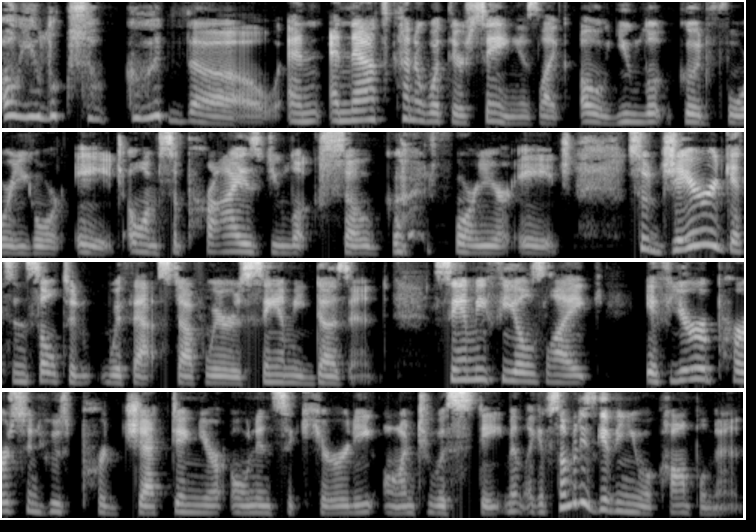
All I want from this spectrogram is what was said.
oh, you look so good though. And, and that's kind of what they're saying is like, oh, you look good for your age. Oh, I'm surprised you look so good for your age. So Jared gets insulted with that stuff, whereas Sami doesn't. Sami feels like, if you're a person who's projecting your own insecurity onto a statement, like if somebody's giving you a compliment,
